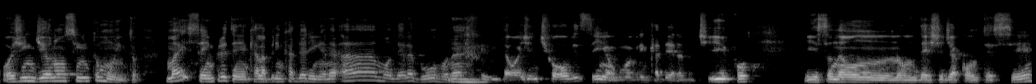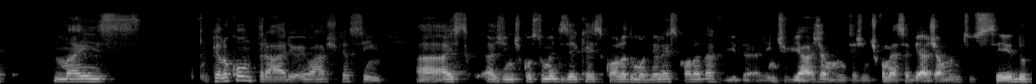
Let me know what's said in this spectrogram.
Hoje em dia eu não sinto muito, mas sempre tem aquela brincadeirinha, né? Ah, modelo é burro, né? Uhum. Então a gente ouve sim alguma brincadeira do tipo. Isso não, não deixa de acontecer, mas pelo contrário, eu acho que assim, a, a, gente costuma dizer que a escola do modelo é a escola da vida. A gente viaja muito, a gente começa a viajar muito cedo.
